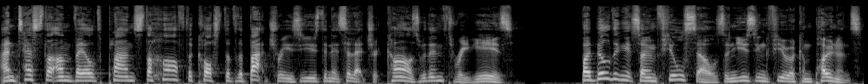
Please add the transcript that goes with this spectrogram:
And Tesla unveiled plans to halve the cost of the batteries used in its electric cars within three years. By building its own fuel cells and using fewer components,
